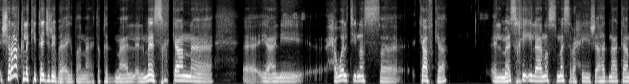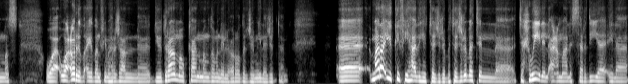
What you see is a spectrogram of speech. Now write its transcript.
آه، إشراق لك تجربة أيضا أعتقد مع المسخ كان آه، يعني حولتي نص كافكا المسخ إلى نص مسرحي شاهدناه كان نص وعرض أيضا في مهرجان ديودراما وكان من ضمن العروض الجميلة جدا. آه، ما رأيك في هذه التجربة؟ تجربة تحويل الأعمال السردية إلى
